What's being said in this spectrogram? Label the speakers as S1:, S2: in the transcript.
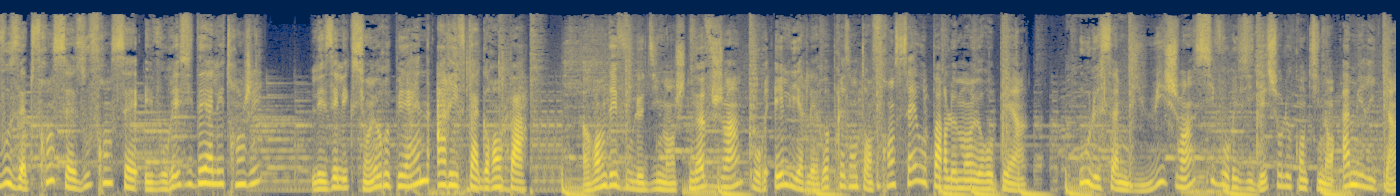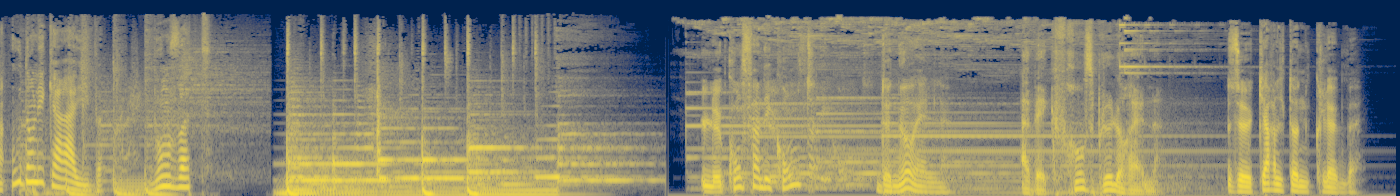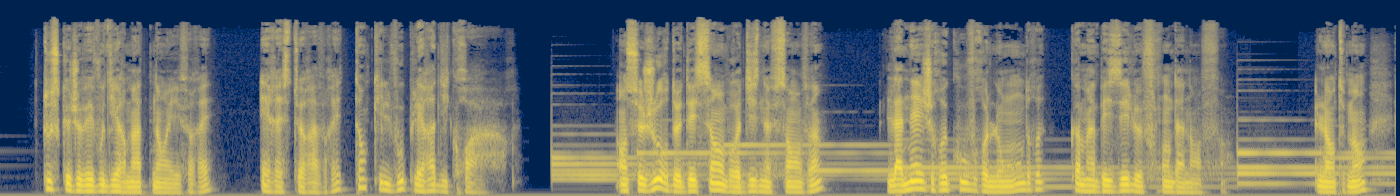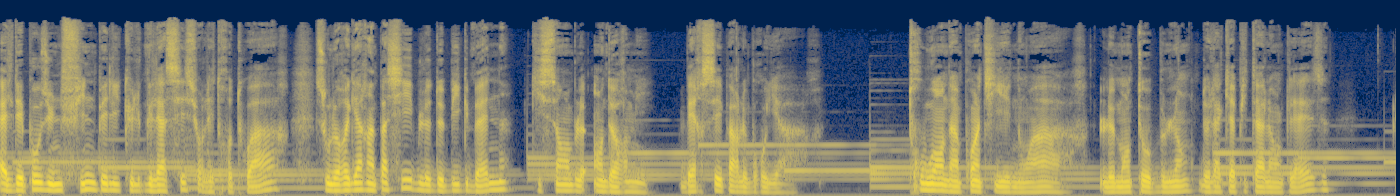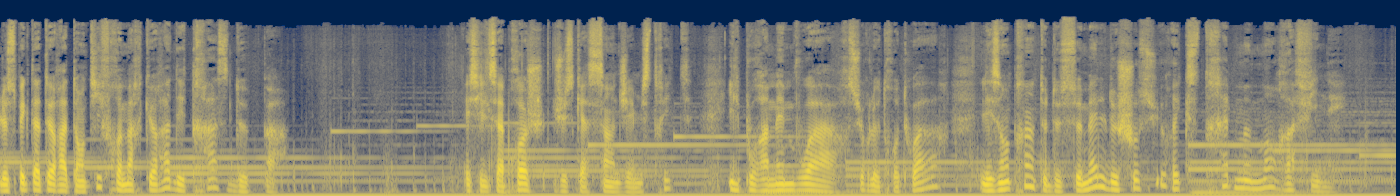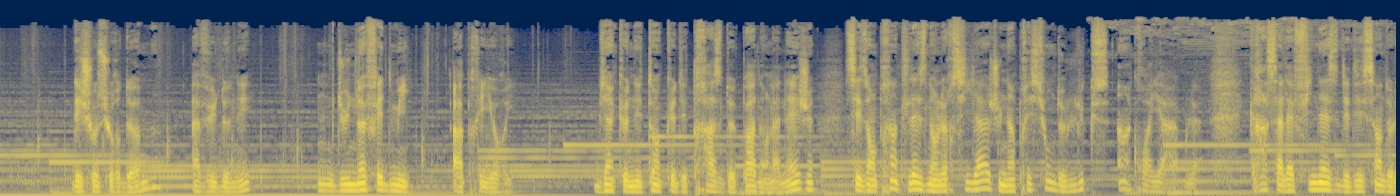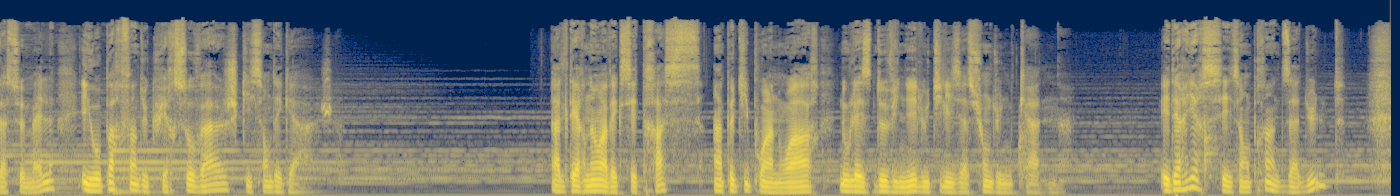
S1: Vous êtes française ou français et vous résidez à l'étranger? Les élections européennes arrivent à grands pas. Rendez-vous le dimanche 9 juin pour élire les représentants français au Parlement européen. Ou le samedi 8 juin si vous résidez sur le continent américain ou dans les Caraïbes. Bon vote
S2: Le confin des contes de Noël.
S3: Avec France Bleu Lorraine.
S2: The Carlton Club. Tout ce que je vais vous dire maintenant est vrai et restera vrai tant qu'il vous plaira d'y croire. En ce jour de décembre 1920, la neige recouvre Londres comme un baiser le front d'un enfant. Lentement, elle dépose une fine pellicule glacée sur les trottoirs, sous le regard impassible de Big Ben qui semble endormi, bercé par le brouillard. Trouant d'un pointillé noir le manteau blanc de la capitale anglaise, le spectateur attentif remarquera des traces de pas. Et s'il s'approche jusqu'à Saint James Street, il pourra même voir sur le trottoir les empreintes de semelles de chaussures extrêmement raffinées. Des chaussures d'homme, à vue de nez, du neuf et demi, a priori. Bien que n'étant que des traces de pas dans la neige, ces empreintes laissent dans leur sillage une impression de luxe incroyable, grâce à la finesse des dessins de la semelle et au parfum de cuir sauvage qui s'en dégage. Alternant avec ces traces, un petit point noir nous laisse deviner l'utilisation d'une canne. Et derrière ces empreintes adultes,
